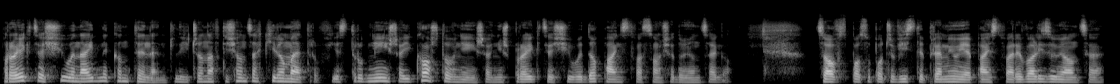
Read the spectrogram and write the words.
Projekcja siły na inny kontynent, liczona w tysiącach kilometrów, jest trudniejsza i kosztowniejsza niż projekcja siły do państwa sąsiadującego, co w sposób oczywisty premiuje państwa rywalizujące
